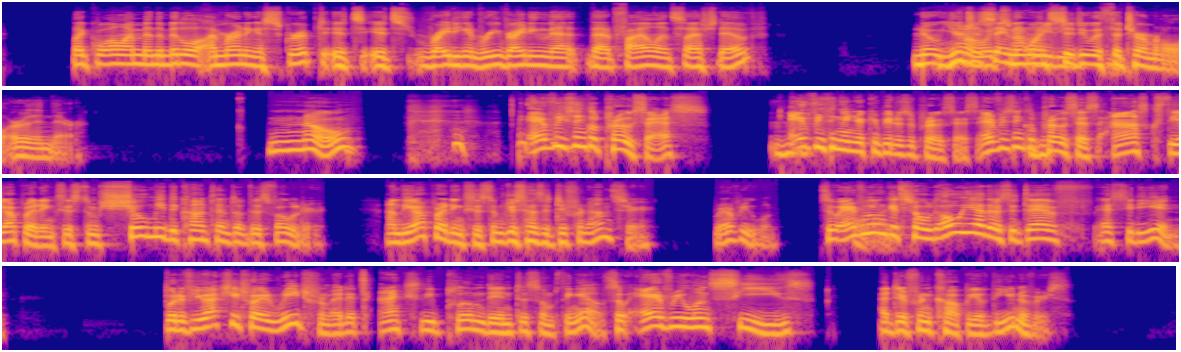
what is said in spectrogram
Like while I'm in the middle, I'm running a script, it's it's writing and rewriting that that file in slash dev? No, you're no, just saying the ones really... to do with the terminal are in there. No. Every single process, mm-hmm. everything on your computer is a process. Every single mm-hmm. process asks the operating system, show me the content of this folder. And the operating system just has a different answer for everyone. So everyone gets told, oh, yeah, there's a dev STD in. But if you actually try to read from it, it's actually plumbed into something else. So everyone sees a different copy of the universe.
